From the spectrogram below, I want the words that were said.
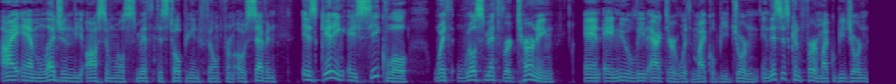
I Am Legend, the awesome Will Smith dystopian film from 07, is getting a sequel with Will Smith returning and a new lead actor with Michael B. Jordan. And this is confirmed. Michael B. Jordan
